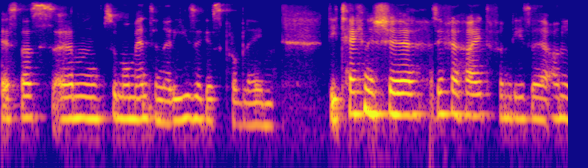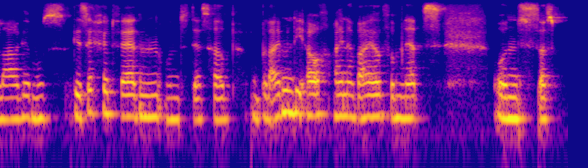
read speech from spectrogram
ist das ähm, zum Moment ein riesiges Problem. Die technische Sicherheit von dieser Anlage muss gesichert werden und deshalb bleiben die auch eine Weile vom Netz. Und das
